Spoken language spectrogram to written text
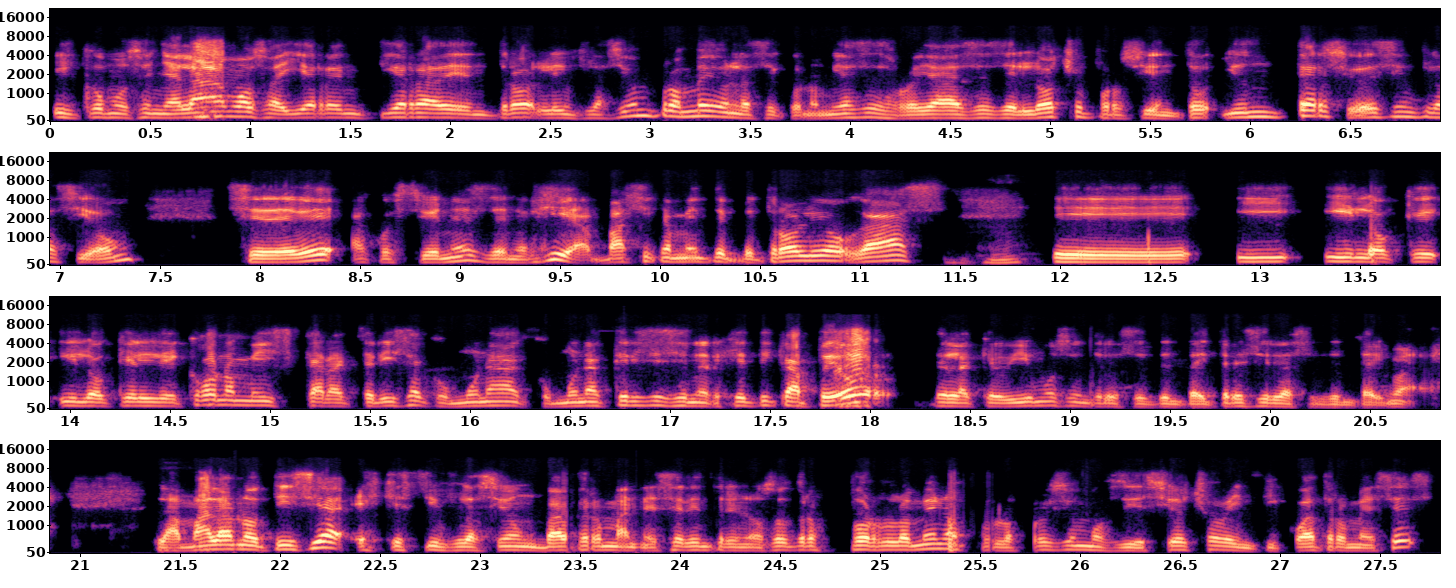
Y como señalábamos ayer en Tierra Adentro, la inflación promedio en las economías desarrolladas es del 8% y un tercio de esa inflación se debe a cuestiones de energía, básicamente petróleo, gas, uh -huh. eh, y, y, lo que, y lo que el Economist caracteriza como una, como una crisis energética peor de la que vimos entre el 73 y la 79. La mala noticia es que esta inflación va a permanecer entre nosotros por lo menos por los próximos 18 a 24 meses.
